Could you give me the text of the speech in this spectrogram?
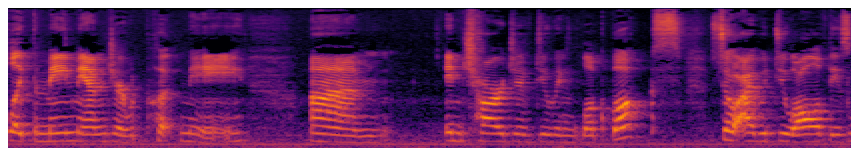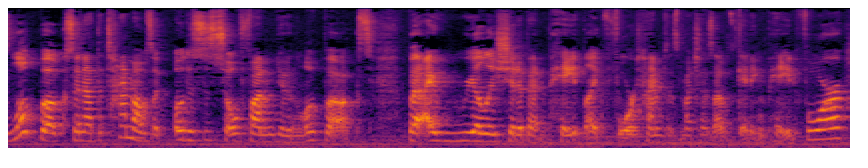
like the main manager would put me um in charge of doing lookbooks so I would do all of these lookbooks, and at the time I was like, oh, this is so fun I'm doing lookbooks. But I really should have been paid like four times as much as I was getting paid for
